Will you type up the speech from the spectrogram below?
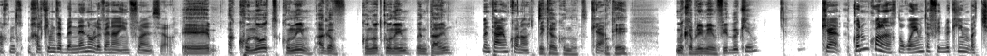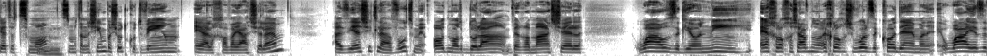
אנחנו מחלקים את זה בינינו לבין האינפלואנסר. הקונות קונים, אגב, קונות קונים בינתיים, בינתיים קונות. בעיקר קונות. כן. אוקיי? מקבלים מהם פידבקים? כן, קודם כל אנחנו רואים את הפידבקים בצ'אט עצמו, זאת אומרת אנשים פשוט כותבים אה, על החוויה שלהם, אז יש התלהבות מאוד מאוד גדולה ברמה של וואו זה גאוני, איך לא חשבנו, איך לא חשבו על זה קודם, אני- וואי איזה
